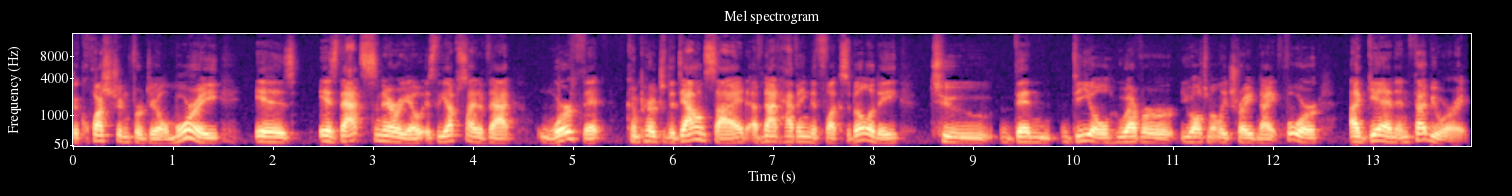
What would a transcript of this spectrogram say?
The question for Daryl Morey is is that scenario, is the upside of that worth it compared to the downside of not having the flexibility to then deal whoever you ultimately trade Knight for again in February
